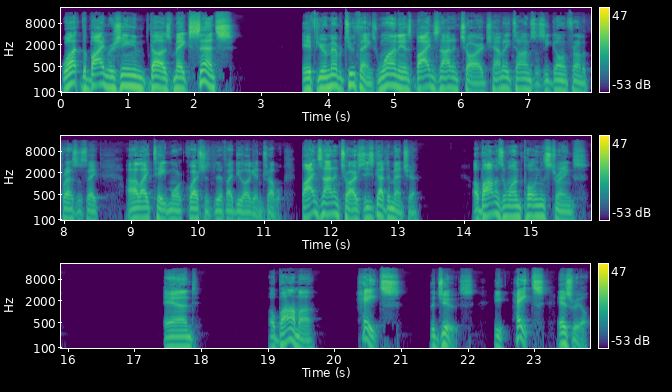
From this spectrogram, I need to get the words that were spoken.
what the Biden regime does makes sense if you remember two things. One is Biden's not in charge. How many times does he go in front of the press and say, I like to take more questions, but if I do, I'll get in trouble? Biden's not in charge. He's got dementia. Obama's the one pulling the strings. And Obama hates the Jews. He hates Israel.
